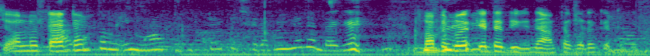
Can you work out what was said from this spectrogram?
চলো টাটা। দাঁতে করে কেটে দিবি দাঁতে করে কেটে দিবি।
